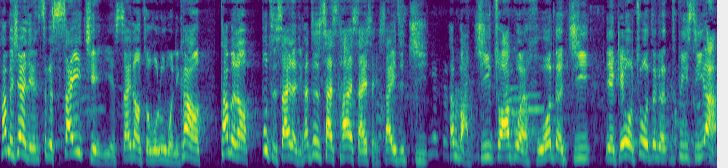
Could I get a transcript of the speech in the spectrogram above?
他们现在连这个筛检也筛到走火入魔。你看哦，他们哦不止塞了，你看这是塞他在塞谁？塞一只鸡，他们把鸡抓过来，活的鸡也给我做这个 PCR，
